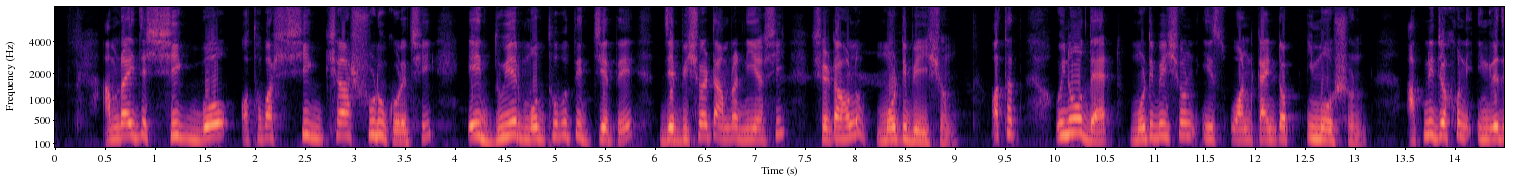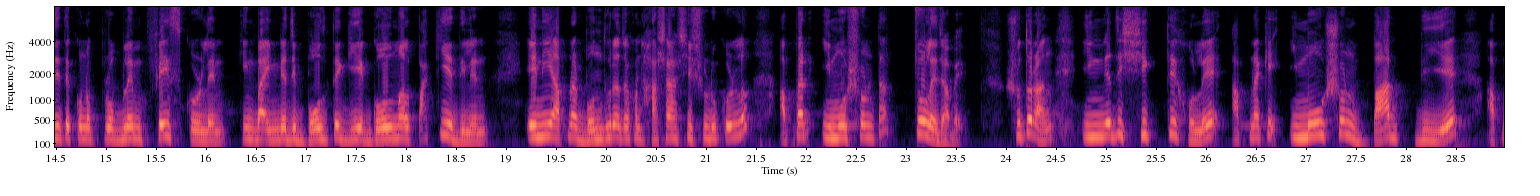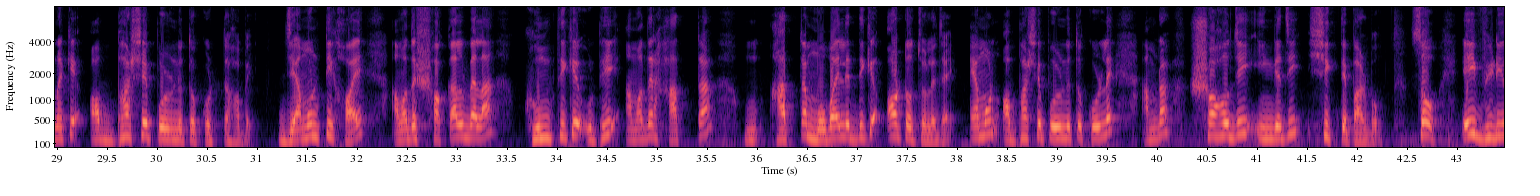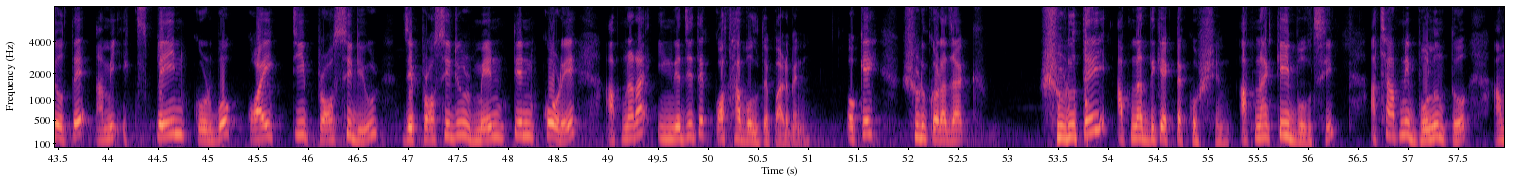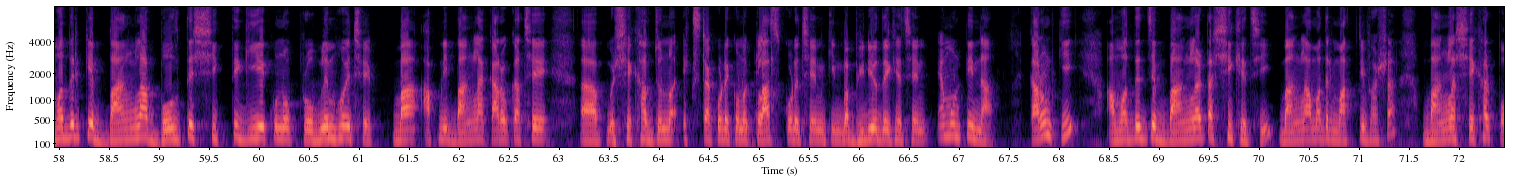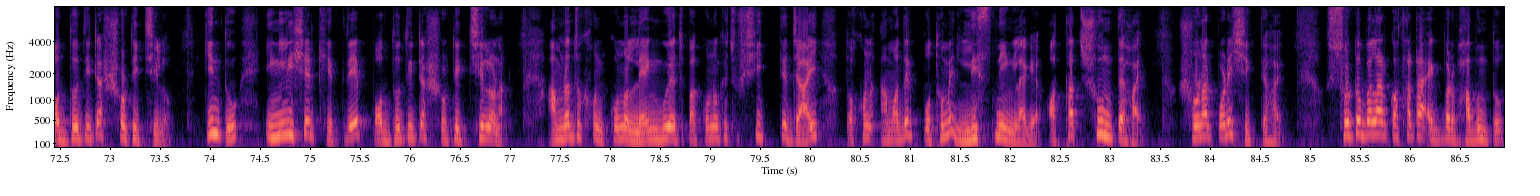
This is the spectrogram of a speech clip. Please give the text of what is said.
আমরা এই যে শিখব অথবা শিক্ষা শুরু করেছি, এই দুইয়ের মধ্যবর্তী যেতে যে বিষয়টা আমরা নিয়ে আসি, সেটা হলো মোটিভেশন অর্থাৎ we know that motivation is one kind of emotion আপনি যখন ইংরেজিতে কোনো প্রবলেম ফেস করলেন কিংবা ইংরেজি বলতে গিয়ে গোলমাল পাকিয়ে দিলেন, এ নিয়ে আপনার বন্ধুরা যখন হাসাহাসি শুরু করল, আপনার ইমোশনটা চলে যাবে। সুতরাং ইংরেজি শিখতে হলে আপনাকে ইমোশন বাদ দিয়ে আপনাকে অভ্যাসে পরিণত করতে হবে। যেমনটি হয়, আমাদের সকালবেলা ঘুম থেকে উঠেই আমাদের হাতটা হাতটা মোবাইলের দিকে অটো চলে যায়। এমন অভ্যাসে পরিণত করলে আমরা সহজেই ইংরেজি শিখতে পারব। সো এই ভিডিওতে আমি এক্সপ্লেইন করব কয়েকটি প্রসিডিউর যে প্রসিডিউর মেনটেন করে আপনারা ইংরেজিতে কথা বলতে পারবেন। ওকে শুরু করা যাক। শুরুতেই আপনার দিকে একটা কোশ্চেন আপনাকেই বলছি। আচ্ছা আপনি বলুন তো, আমাদেরকে বাংলা বলতে শিখতে গিয়ে কোনো প্রবলেম হয়েছে? বা আপনি বাংলা কারও কাছে শেখার জন্য এক্সট্রা করে কোনো ক্লাস করেছেন কিংবা ভিডিও দেখেছেন? এমনটি না। কারণ কি? আমাদের যে বাংলাটা শিখেছি, বাংলা আমাদের মাতৃভাষা, বাংলা শেখার পদ্ধতিটা সঠিক ছিল। কিন্তু ইংলিশের ক্ষেত্রে পদ্ধতিটা সঠিক ছিল না। আমরা যখন কোনো ল্যাঙ্গুয়েজ বা কোনো কিছু শিখতে যাই, তখন আমাদের প্রথমে লিসনিং লাগে, অর্থাৎ শুনতে হয়, শোনার পরেই শিখতে হয়। ছোটোবেলার কথাটা একবার ভাবুন তো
